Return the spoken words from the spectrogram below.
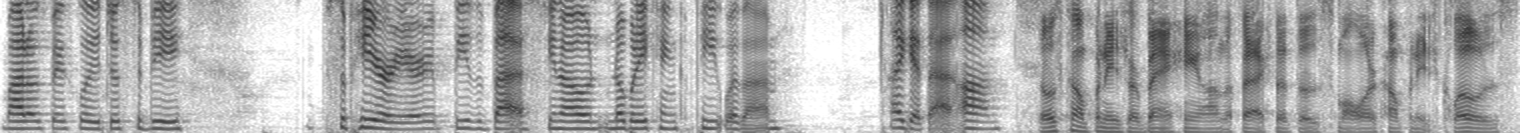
motto is basically just to be superior, be the best. You know, nobody can compete with them. I get that. Um, Those companies are banking on the fact that those smaller companies close,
